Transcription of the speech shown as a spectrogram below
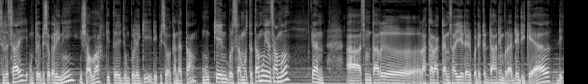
selesai untuk episod kali ini. InsyaAllah kita jumpa lagi di episod akan datang. Mungkin bersama tetamu yang sama kan uh, sementara rakan-rakan saya daripada Kedah ni berada di KL di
